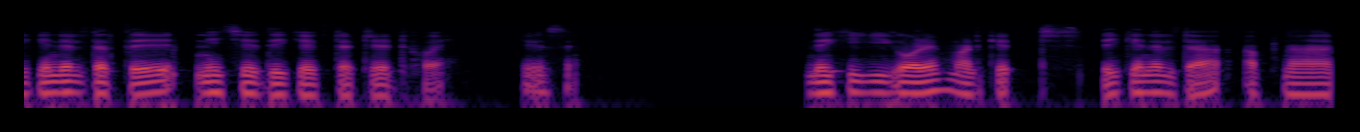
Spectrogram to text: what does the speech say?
এই ক্যান্ডেলটাতে নিচের দিকে একটা ট্রেড হয়, ঠিক আছে? দেখি কি করে মার্কেট এই ক্যান্ডেলটা আপনার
